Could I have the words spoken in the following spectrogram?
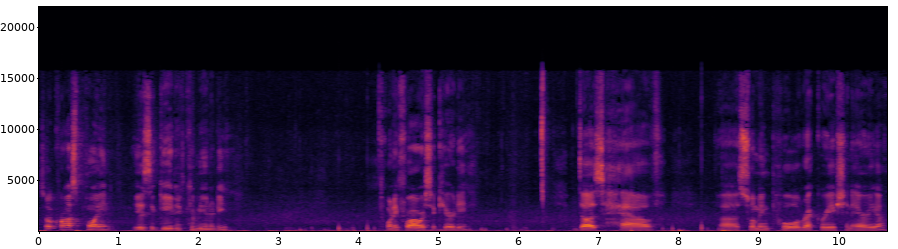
So Cross Point is a gated community, 24 hour security. Does have a swimming pool recreation area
